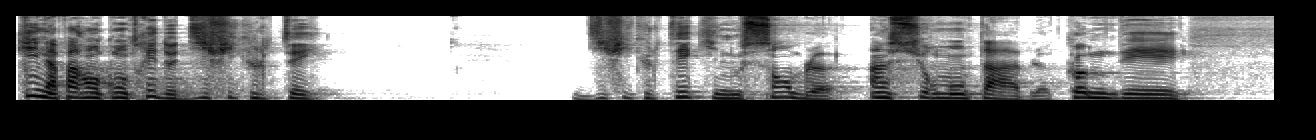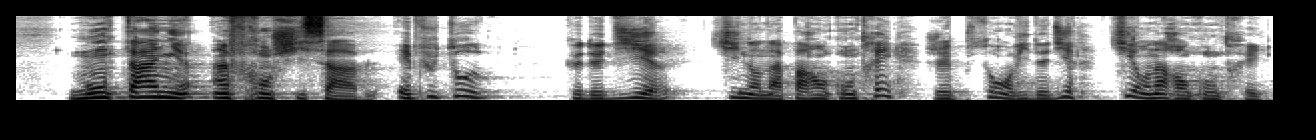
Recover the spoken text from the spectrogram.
Qui n'a pas rencontré de difficultés? Difficultés qui nous semblent insurmontables, comme des, montagne infranchissable. Et plutôt que de dire qui n'en a pas rencontré, j'ai plutôt envie de dire qui en a rencontré.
